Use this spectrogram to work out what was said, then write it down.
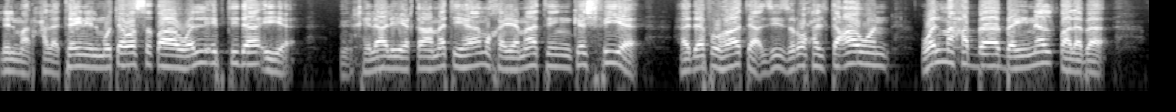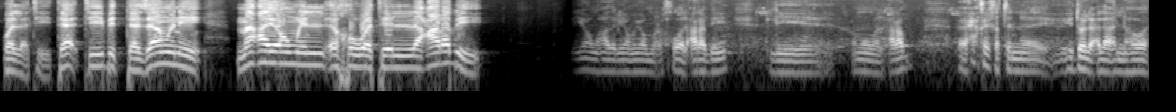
للمرحلتين المتوسطة والابتدائية. من خلال إقامتها مخيمات كشفية هدفها تعزيز روح التعاون والمحبة بين الطلبة والتي تأتي بالتزامن مع يوم الأخوة العربي. اليوم هذا اليوم يوم الأخوة العربي لعموم العرب. حقيقة يدل على أنه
